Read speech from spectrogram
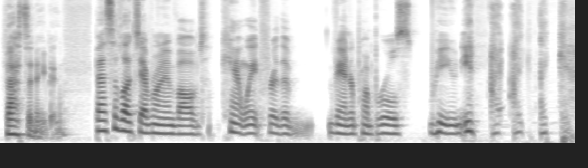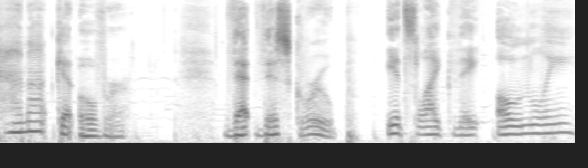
Fascinating. Best of luck to everyone involved. Can't wait for the Vanderpump Rules reunion. I, I, I cannot get over that this group, it's like they only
